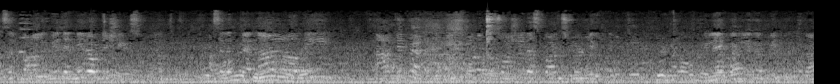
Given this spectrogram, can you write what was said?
అసలు వాళ్ళ మీద ఎన్ని రౌడీ షీట్స్ అసలు తెనాల్లోని నాకే కాదు సోషల్ రెస్పాన్సిబిలిటీ విలేకరులుగా మీకు కూడా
